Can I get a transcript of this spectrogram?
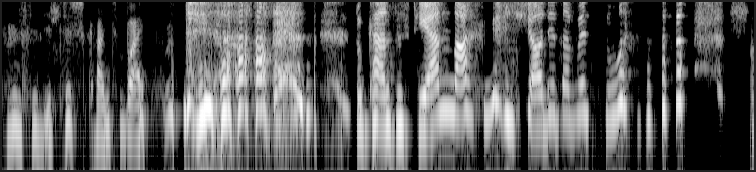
Könnte die Tischkante beißen. du kannst es gern machen. Ich schaue dir dabei zu. oh,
